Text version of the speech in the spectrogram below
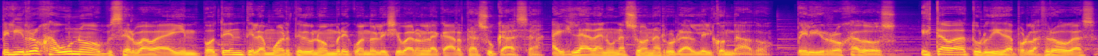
Pelirroja 1 observaba impotente la muerte de un hombre cuando le llevaron la carta a su casa, aislada en una zona rural del condado. Pelirroja 2 estaba aturdida por las drogas,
